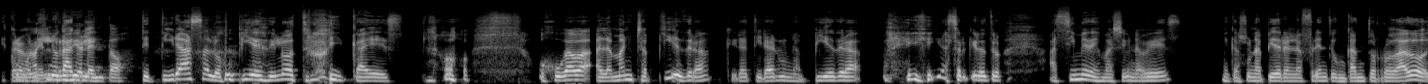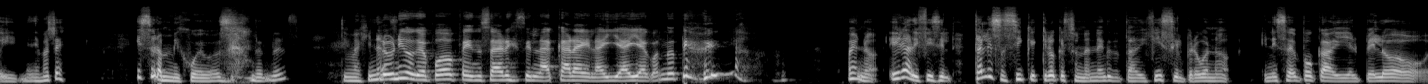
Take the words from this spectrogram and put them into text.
Es pero como que violento. Te tirás a los pies del otro y caes. ¿no? O jugaba a la mancha piedra, que era tirar una piedra y hacer que el otro. Así me desmayé una vez, me cayó una piedra en la frente, un canto rodado y me desmayé. Esos eran mis juegos, ¿entendés? ¿Te imaginas? Lo único que puedo pensar es en la cara de la Yaya cuando te veía. Bueno, era difícil. Tal es así que creo que es una anécdota difícil, pero bueno, en esa época y el pelo,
